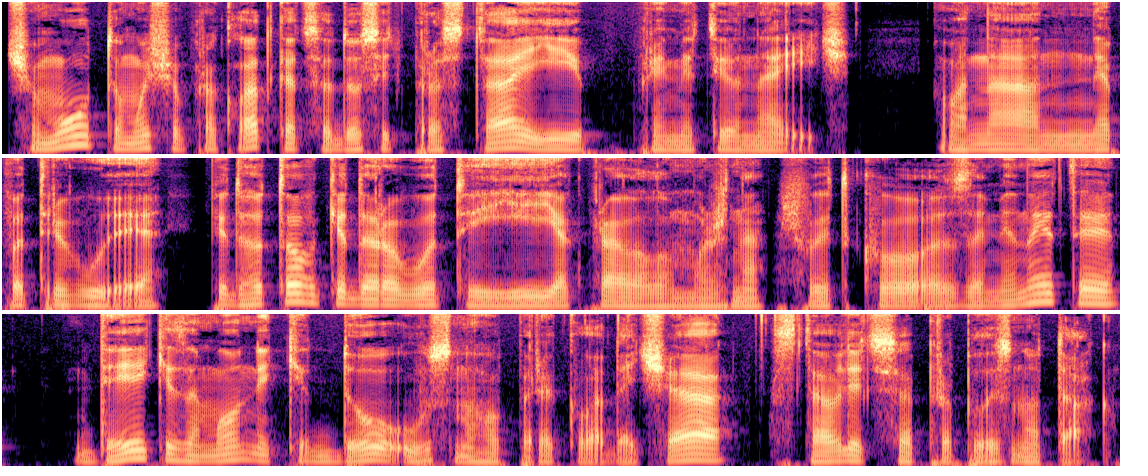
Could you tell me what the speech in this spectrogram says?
Чому? Тому що прокладка це досить проста і примітивна річ. Вона не потребує підготовки до роботи, її, як правило, можна швидко замінити. Деякі замовники до усного перекладача ставляться приблизно так.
